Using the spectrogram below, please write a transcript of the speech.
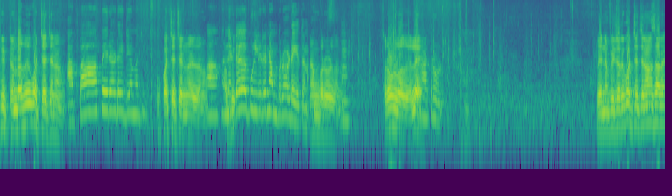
കിട്ടേണ്ടത് കൊച്ചച്ഛനാണ്. അപ്പൊ ആ പേര് അവിടെ എഴുതിയാ മതി. കൊച്ചച്ഛൻ എഴുതണം. എന്നിട്ട് പുള്ളിയുടെ നമ്പർ അവിടെ എഴുതണം. നമ്പർ എഴുതണം. അത്രേ ഉള്ളൂ അത് അല്ലേ? ഉള്ളൂ. ബെനഫിഷ്യറി കൊച്ചച്ഛനാണ് സാറേ.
